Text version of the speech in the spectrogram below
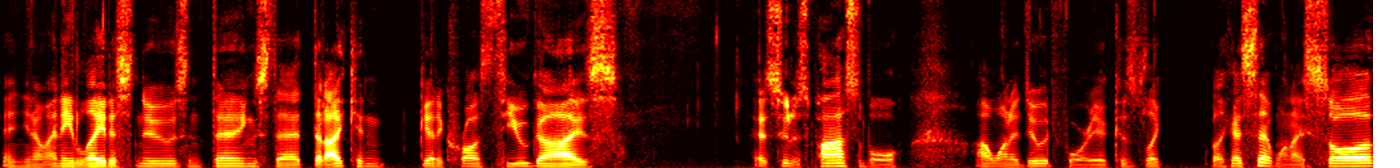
And you know any latest news and things that that I can get across to you guys as soon as possible I want to do it for you. Cuz like like I said when I saw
